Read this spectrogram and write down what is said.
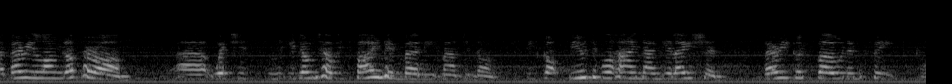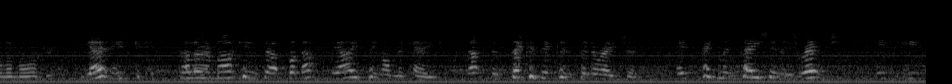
a very long upper arm uh, which is you don't always find in Bernese Mountain Dogs. Got beautiful hind angulation, very good bone and feet. Colour markings? Yeah, his, his colour and markings, are, but that's the icing on the cake. That's a secondary consideration. His pigmentation is rich. He's, he's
